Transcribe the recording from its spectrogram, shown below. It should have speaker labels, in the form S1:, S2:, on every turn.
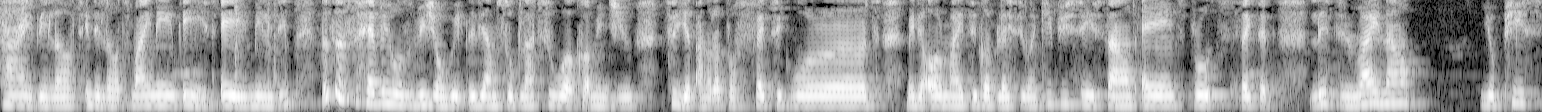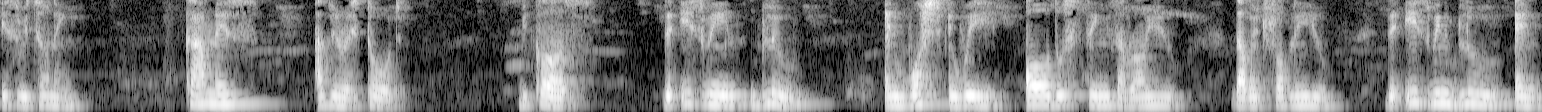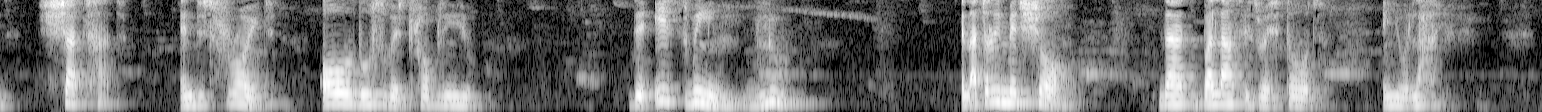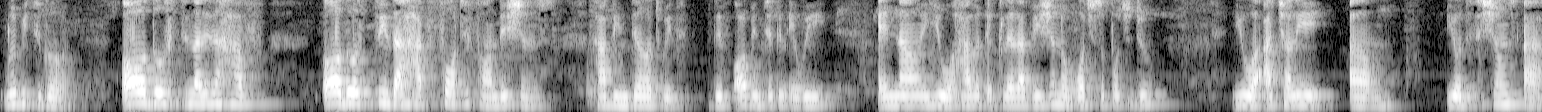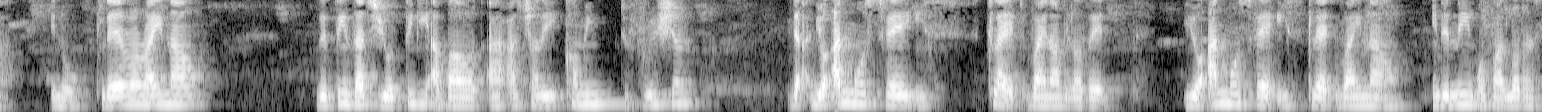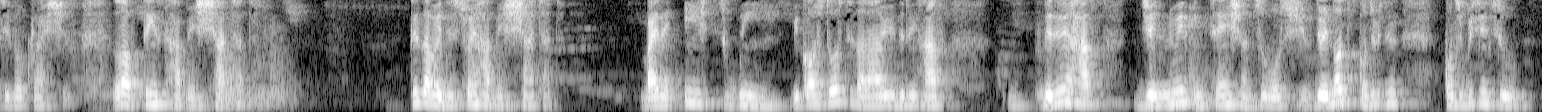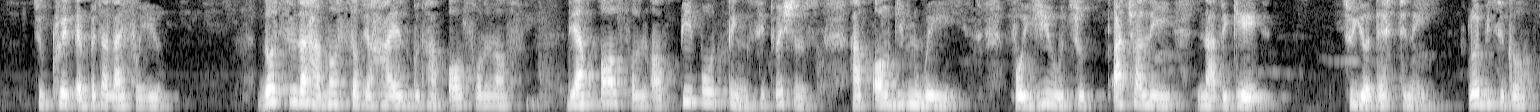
S1: Hi, beloved in the Lord. My name is A. Melody. This is Heavenly Host Vision Lady. I'm so glad to welcome you to yet another prophetic word. May the Almighty God bless you and keep you safe, sound, and protected. Listen, right now, your peace is returning. Calmness has been restored because the east wind blew and washed away all those things around you that were troubling you the east wind blew and shattered and destroyed all those who were troubling you. The east wind blew and actually made sure that balance is restored in your life. Glory be to God. All those things that didn't have, all those things that had faulty foundations have been dealt with. They've all been taken away. And now you will have a clearer vision of what you're supposed to do you are actually um your decisions are you know clearer right now. The things that you're thinking about are actually coming to fruition. The, your atmosphere is cleared right now beloved. Your atmosphere is cleared right now in the name of our lord and savior christ a lot of things have been shattered. Things that were destroyed have been shattered by the east wind because those things around you didn't have they didn't have genuine intention towards you. They are not contributing contributing to to create a better life for you. Those things that have not served your highest good have all fallen off. They have all fallen off. People, things, situations have all given ways for you to actually navigate to your destiny. Glory be to God.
